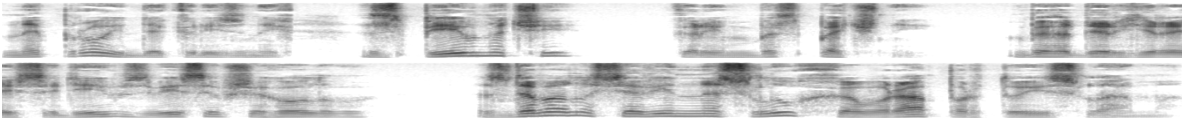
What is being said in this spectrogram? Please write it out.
не пройде крізь них. З півночі Крим безпечний. Бегадир Гірей сидів, звісивши голову. Здавалося, він не слухав рапорту іслама.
